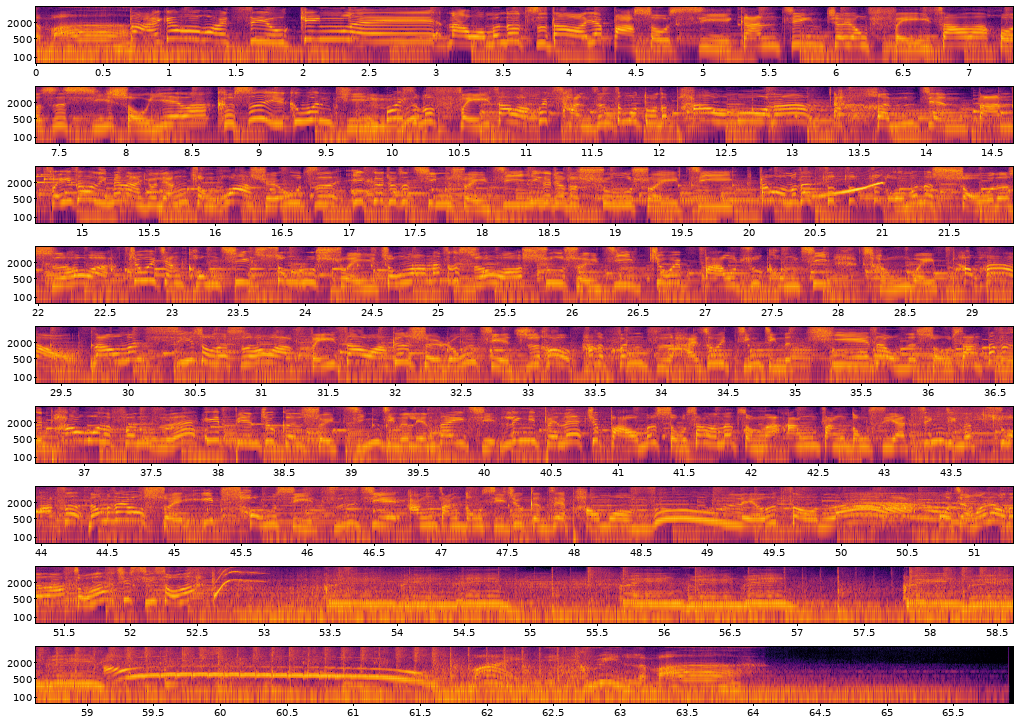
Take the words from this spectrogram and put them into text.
什么？大家好，我是赵经理。那我们都知道啊，要把手洗干净，就用肥皂啦，或者是洗手液啦。可是有一个问题，为什么肥皂啊会产生这么多的泡沫呢？很简单，肥皂里面啊有两种化学物质，一个就是清水剂，一个就是疏水剂。当我们在手的时候啊，就会将空气送入水中了。那这个时候哦，输水机就会包住空气，成为泡泡。那我们洗手的时候啊，肥皂啊跟水溶解之后，它的分子还是会紧紧的贴在我们的手上。那这些泡沫的分子，呢，一边就跟水紧紧的连在一起，另一边呢就把我们手上的那种啊肮脏东西啊紧紧的抓着。那我们再用水一冲洗，直接肮脏东西就跟这些泡沫呜流走了。讲完我的啦，走了，去洗手了。e n g r e e n 绿绿绿，y 你 Green 了吗？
